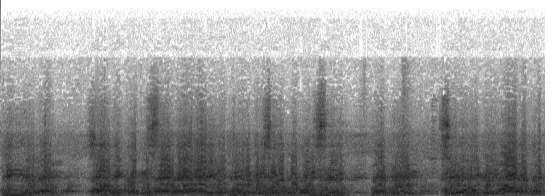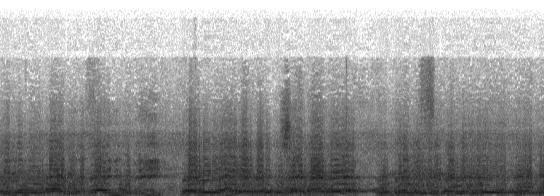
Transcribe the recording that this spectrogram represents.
டிஎல்எம் சாமிக்கன் சார்பாக ஐநூத்தி ஒன்று சிறப்பு பரிசு மற்றும் சிவகங்கை மாவட்டம் வெள்ளலூர் நாடு கண்டாங்கிப்பட்டி வருடையாளர் மறுப்பு சார்பாக ஒன்றரை இரண்டு இருபத்தி ஒன்று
